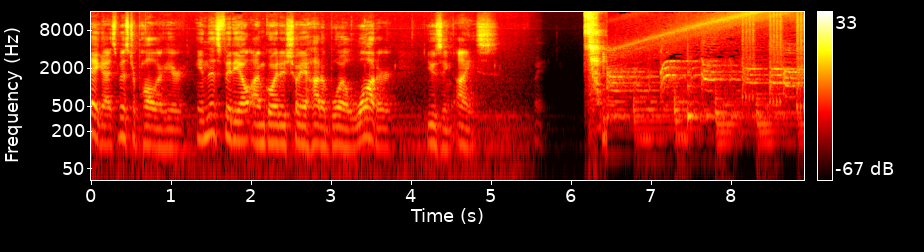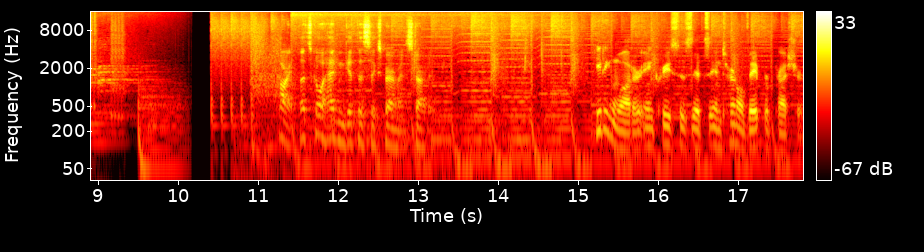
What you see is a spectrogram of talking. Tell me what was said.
Hey guys, Mr. Pauller here. In this video, I'm going to show you how to boil water using ice. Alright, let's go ahead and get this experiment started. Heating water increases its internal vapor pressure.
